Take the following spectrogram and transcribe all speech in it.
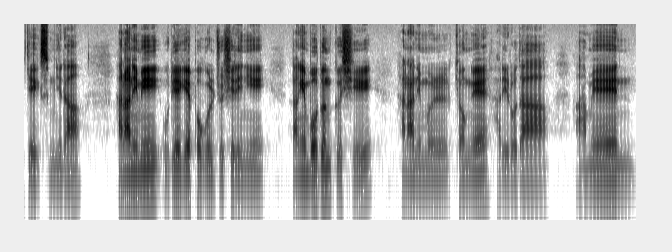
함께 읽습니다. 하나님이 우리에게 복을 주시리니 땅의 모든 끝이 하나님을 경외하리로다. 아멘.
